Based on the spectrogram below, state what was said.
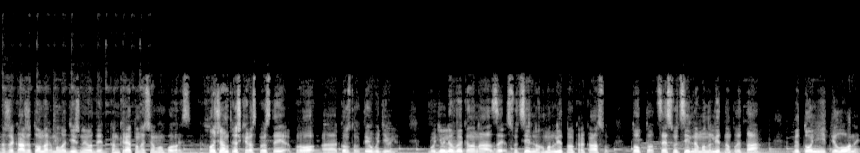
на ЖК Житомир Молодіжний 1, конкретно на цьому поверсі. Хочу вам трішки розповісти про е, конструктив будівлі. Будівля виконана з суцільного монолітного каркасу, тобто це суцільна монолітна плита, бетонні пілони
